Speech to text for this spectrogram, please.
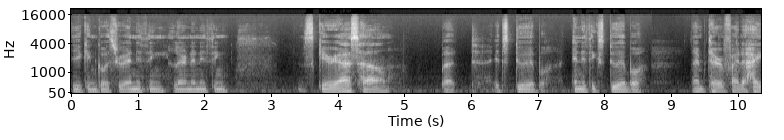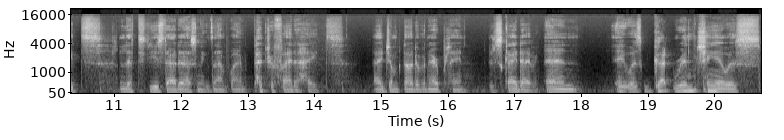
you can go through anything, learn anything. Scary as hell, but it's doable. Anything's doable. I'm terrified of heights. Let's use that as an example. I'm petrified of heights. I jumped out of an airplane, skydiving, and it was gut wrenching. It was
